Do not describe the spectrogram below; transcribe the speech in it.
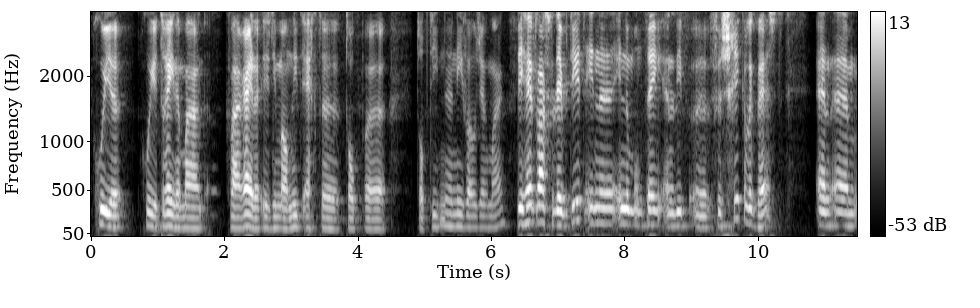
goede, goede trainer. Maar qua rijder is die man niet echt eh, top, eh, top 10 eh, niveau, zeg maar. Die heeft laatst gedebuteerd in, eh, in de Monté. En liep eh, verschrikkelijk best. En ehm,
